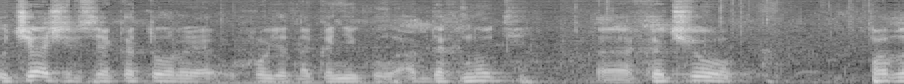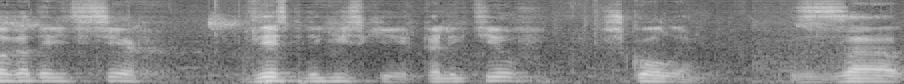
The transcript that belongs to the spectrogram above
учащимся, которые уходят на каникулы отдохнуть. Э, хочу поблагодарить всех, весь педагогический коллектив школы за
